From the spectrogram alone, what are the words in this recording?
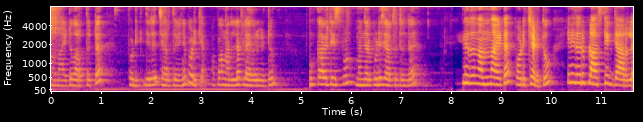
നന്നായിട്ട് വറുത്തിട്ട് പൊടി ഇതിൽ ചേർത്ത് കഴിഞ്ഞ് പൊടിക്കാം. അപ്പോൾ നല്ല ഫ്ലേവർ കിട്ടും. മുക്കാൽ ടീസ്പൂൺ മഞ്ഞൾപ്പൊടി ചേർത്തിട്ടുണ്ട്. ഇനി ഇത് നന്നായിട്ട് പൊടിച്ചെടുത്തു. ഇനി ഇതൊരു പ്ലാസ്റ്റിക് ജാറിൽ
